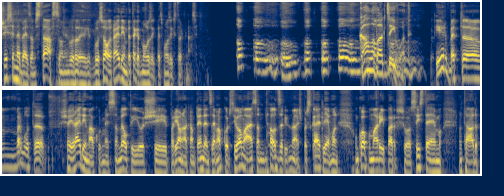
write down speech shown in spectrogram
šis ir nebeidzams stāsts, un jā. būs vēl raidījumi, bet tagad mūzika, pēc mūzikas turpināsim. Kā labāk dzīvot? ir, bet uh, varbūt uh, šai raidījumā, kur mēs esam veltījuši par jaunākām tendencēm apkurss jomā, esam daudz arī runājuši par skaitļiem un, un kopumā arī par šo sistēmu, nu, tādu,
